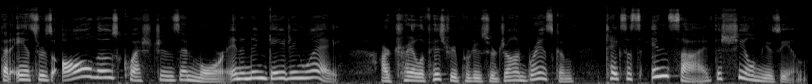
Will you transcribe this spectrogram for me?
that answers all those questions and more in an engaging way. Our Trail of History producer John Branscombe takes us inside the Schiele Museum.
